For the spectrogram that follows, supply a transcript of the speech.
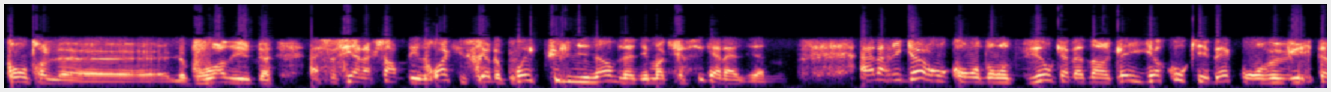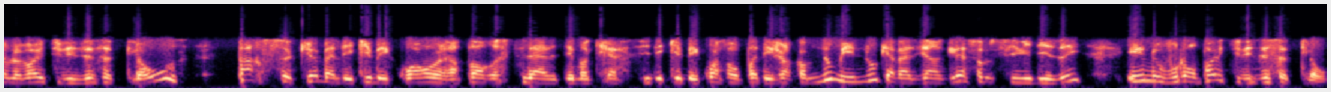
contre le, le pouvoir associé à la Charte des droits qui serait le point culminant de la démocratie canadienne. À la rigueur, on, on dit au Canada anglais, il n'y a qu'au Québec où on veut véritablement utiliser cette clause parce que ben, les Québécois ont un rapport hostile à la démocratie. Les Québécois sont pas des gens comme nous, mais nous, Canadiens anglais, sommes civilisés et ne voulons pas utiliser cette clause.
